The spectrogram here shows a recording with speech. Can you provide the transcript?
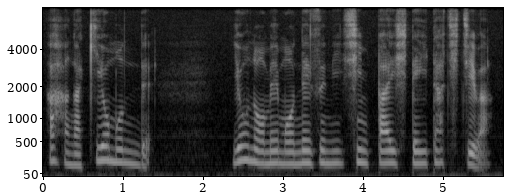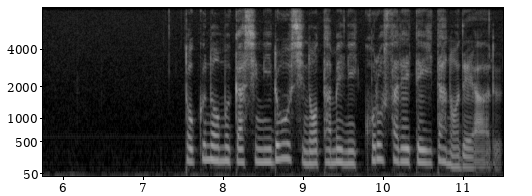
母が気をもんで世の目も寝ずに心配していた父は徳の昔に老子のために殺されていたのである。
